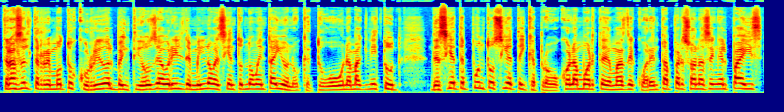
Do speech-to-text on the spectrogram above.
tras el terremoto ocurrido el 22 de abril de 1991, que tuvo una magnitud de 7.7 y que provocó la muerte de más de 40 personas en el país,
